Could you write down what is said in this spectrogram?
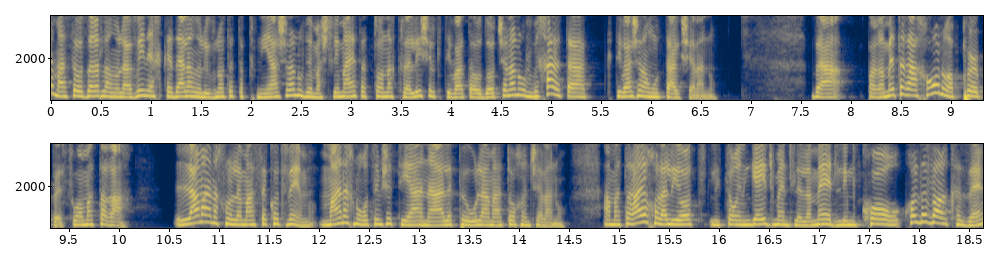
למעשה עוזרת לנו להבין איך כדאי לנו לבנות את הפנייה שלנו ומשלימה את הטון הכללי של כתיבת האודות שלנו ובכלל את הכתיבה של המותג שלנו. והפרמטר האחרון הוא ה-purpose, הוא המטרה. למה אנחנו למעשה כותבים? מה אנחנו רוצים שתהיה הנעה לפעולה מהתוכן שלנו? המטרה יכולה להיות ליצור engagement, ללמד, למכור, כל דבר כזה.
